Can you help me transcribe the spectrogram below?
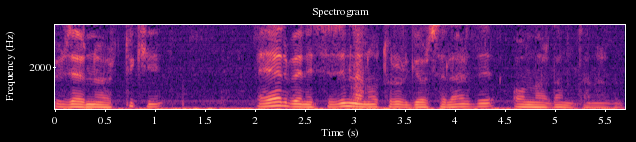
üzerine örttü ki eğer beni sizinle oturur görselerdi onlardan utanırdım.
